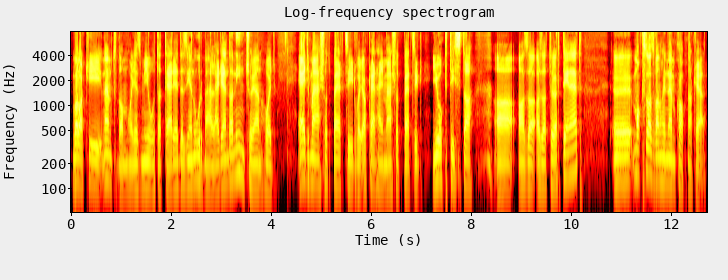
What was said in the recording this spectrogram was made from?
Valaki, nem tudom, hogy ez mióta terjed, ez ilyen urbán legenda, nincs olyan, hogy egy másodpercig, vagy akárhány másodpercig jogtiszta a, az, a, az a történet. Ö, max az van, hogy nem kapnak el.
